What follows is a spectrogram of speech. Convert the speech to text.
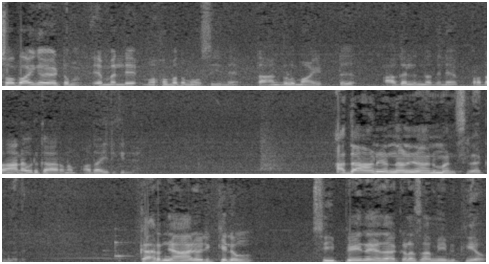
സ്വാഭാവികമായിട്ടും എം എൽ എ മുഹമ്മദ് മോസീനെ താങ്കളുമായിട്ട് അകലുന്നതിന് പ്രധാന ഒരു കാരണം അതായിരിക്കില്ലേ. അതാണ് എന്നാണ് ഞാനും മനസ്സിലാക്കുന്നത്. കാരണം ഞാനൊരിക്കലും സി പി ഐ നേതാക്കളെ സമീപിക്കുകയോ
